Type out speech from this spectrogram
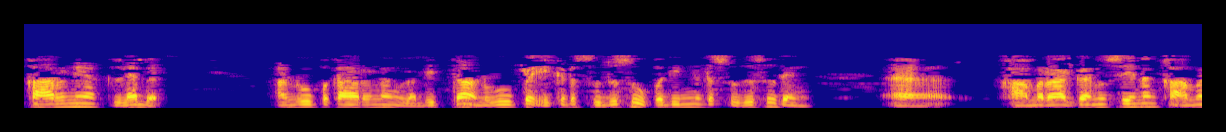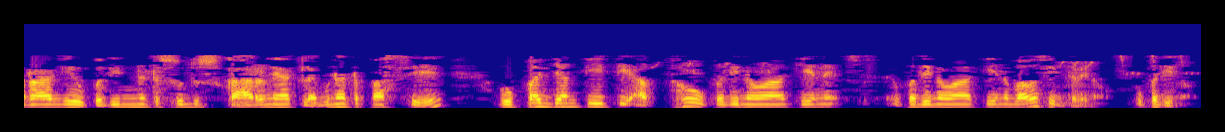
කාරණයක් ලැබ අනුරූප කාරණන් ලැබිත්තා අනුරූප එකට සුදුසු උපදින්නට සුදුසු දැන් කාමරාග අනුසය නම් කාමරාගයේ උපදින්නට සුදුසු කාරණයක් ලැබුණට පස්සේ උපජ්ජන්තිටි අත්ථෝ උපදිනවා කියන උපදිනවා කියන බව සිද්ධ වෙනවා. උපදිනවා.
